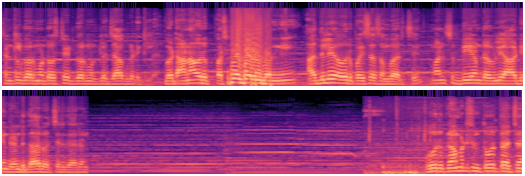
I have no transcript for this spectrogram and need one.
சென்ட்ரல் கவர்மெண்ட்டோ ஸ்டேட் கவர்மெண்ட்டில் ஜாப் கிடைக்கல. பட் ஆனால் அவர் பர்சனல் பண்ணி அதுலேயே அவர் பைசா சம்பாரிச்சு மனசு பிஎம்டபிள்யூ ஆடின்னு ரெண்டு கார் வச்சிருக்காரு. ஒரு காம்படிஷன் தோத்தாச்சா?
